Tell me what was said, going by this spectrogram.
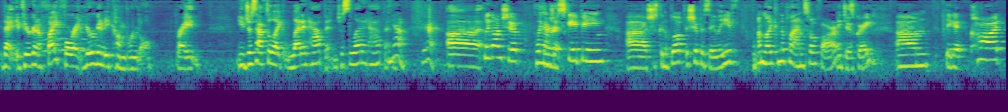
that if you're going to fight for it, you're going to become brutal, right? You just have to like let it happen. Just let it happen. Yeah. Yeah. Uh, Klingon ship. Klingon they're ship. escaping. Uh, she's going to blow up the ship as they leave. I'm liking the plan so far. Me too. It's great. Um, they get caught,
